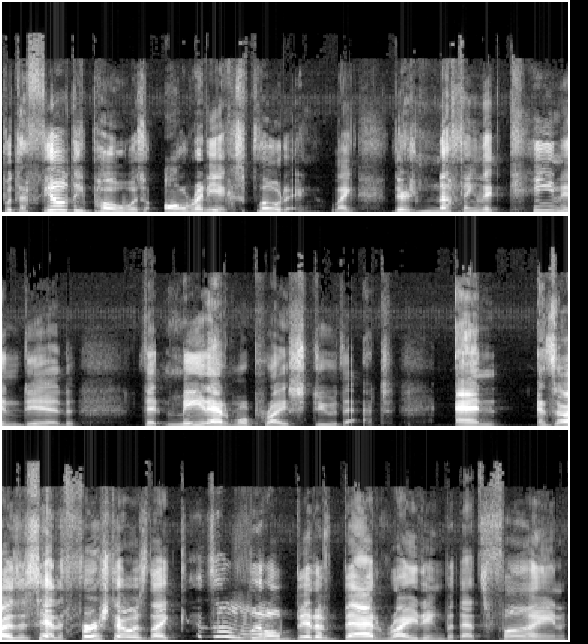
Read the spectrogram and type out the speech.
But the fuel depot was already exploding. Like, there's nothing that Kanan did that made Admiral Price do that. And and so as I said, at first I was like, it's a little bit of bad writing, but that's fine.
